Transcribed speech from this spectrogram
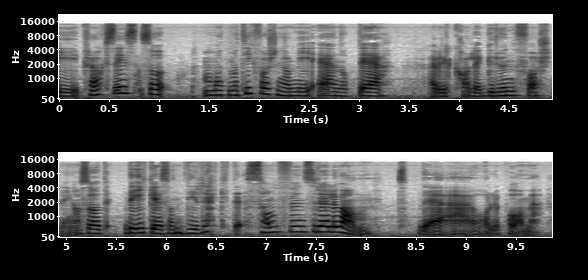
i praksis. Så matematikkforskninga mi er nok det jeg vil kalle grunnforskning. Altså at det ikke er sånn direkte samfunnsrelevant, det jeg holder på med.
